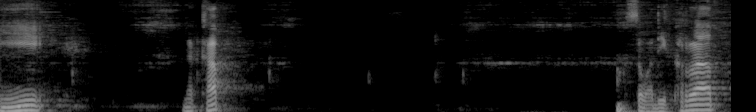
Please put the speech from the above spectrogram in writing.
นี้นะครับ สวัสดีครับ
